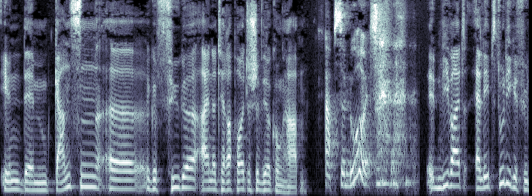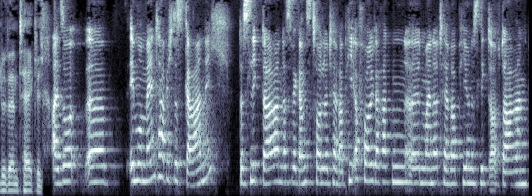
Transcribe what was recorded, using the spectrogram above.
in dem ganzen äh, Gefüge eine therapeutische Wirkung haben? Absolut. Inwieweit erlebst du die Gefühle denn täglich? Also äh, im Moment habe ich das gar nicht. Das liegt daran, dass wir ganz tolle Therapieerfolge hatten äh, in meiner Therapie und es liegt auch daran,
